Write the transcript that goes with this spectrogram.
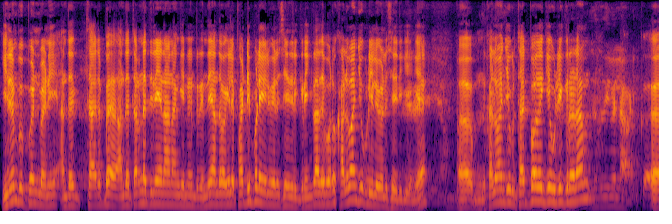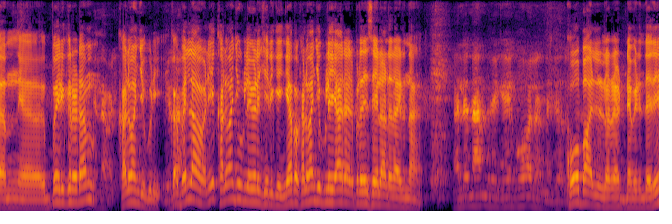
இரும்பு பெண்மணி. அந்த தரப்ப அந்த தருணத்திலே நான் அங்கே நின்றிருந்தேன். அந்த வகையில் பட்டிப்பளையில் வேலை செய்திருக்கிறீங்களா? அதே போல் களுவாஞ்சிக்குடியில் வேலை செய்திருக்கீங்க. களுவாஞ்சிக்குடி தற்போதைக்கு இருக்கிற இடம் இப்போ இருக்கிற இடம் களுவாஞ்சிக்குடி வெள்ளாவளி. களுவாஞ்சிக்குடியில் வேலை செய்திருக்கீங்க. அப்போ களுவாஞ்சிக்குடியில் யார் யார் பிரதேச செயலாளராக இருந்தாங்க? கோபால் ரட்னம் இருந்தது.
